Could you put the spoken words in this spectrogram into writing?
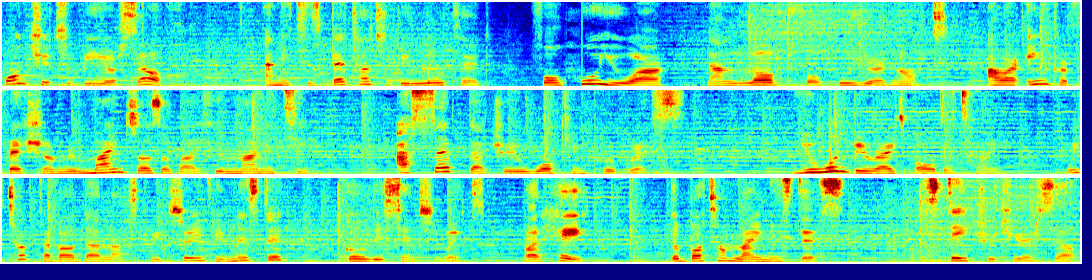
want you to be yourself, and it is better to be loathed for who you are than loved for who you are not. Our imperfection reminds us of our humanity. Accept that you're a work in progress. You won't be right all the time. We talked about that last week, so if you missed it, go listen to it. But hey, the bottom line is this stay true to yourself.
